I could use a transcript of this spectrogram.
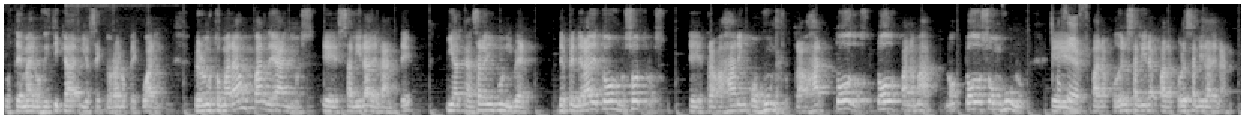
los temas de logística y el sector agropecuario. Pero nos tomará un par de años eh, salir adelante y alcanzar el mismo nivel. Dependerá de todos nosotros eh, trabajar en conjunto, trabajar todos, todos Panamá, ¿no? Todos somos uno para poder salir para poder salir adelante.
